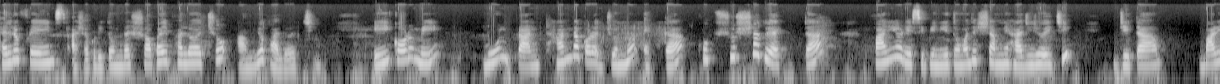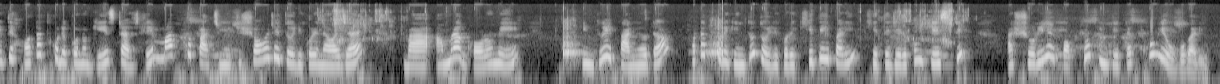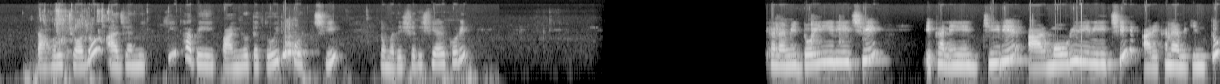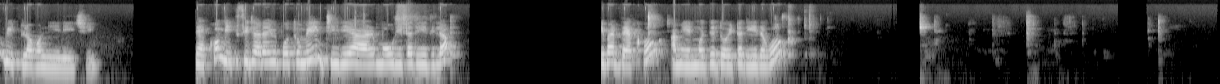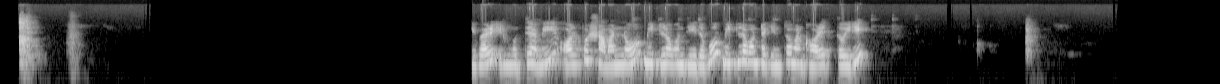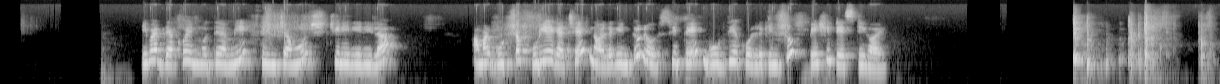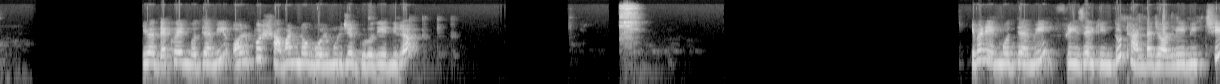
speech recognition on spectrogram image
Hello friends আশা করি তোমরা সবাই ভালো আছো, আমিও ভালো আছি। এই গরমে মন প্রাণ ঠান্ডা করার জন্য একটা খুব সুস্বাদু একটা পানীয় রেসিপি নিয়ে তোমাদের সামনে হাজির হয়েছি, যেটা বাড়িতে হঠাৎ করে কোনো গেস্ট আসলে মাত্র পাঁচ মিনিটে সহজে তৈরি করে নেওয়া যায় বা আমরা গরমে কিন্তু এই পানীয়টা হঠাৎ করে কিন্তু তৈরি করে খেতেই পারি, খেতে যেরকম টেস্টি আর শরীরের পক্ষেও কিন্তু এটা খুবই উপকারী। তাহলে চলো, আজ আমি কীভাবে এই পানীয়টা তৈরি করছি তোমাদের সাথে শেয়ার করি। এখানে আমি দই নিয়ে নিয়েছি, এখানে জিরে আর মৌরি নিয়ে নিয়েছি, আর এখানে আমি কিন্তু বিট লবণ নিয়ে নিয়েছি। দেখো, মিক্সি জারে আমি প্রথমে জিরে আর মৌরিটা দিয়ে দিলাম। এবার দেখো, আমি এর মধ্যে দইটা দিয়ে দেবো। এবার এর মধ্যে আমি অল্প সামান্য বিট লবণ দিয়ে দেবো। বিট লবণটা কিন্তু আমার ঘরের তৈরি। এবার দেখো এর মধ্যে আমি তিন চামচ চিনি দিয়ে নিলাম আমার গুড়টা ফুরিয়ে গেছে, নইলে কিন্তু লস্যিতে গুড় দিয়ে করলে কিন্তু বেশি টেস্টি হয়। এবার দেখো, এর মধ্যে আমি অল্প সামান্য গোলমরিচের গুঁড়ো দিয়ে নিলাম। এবার এর মধ্যে আমি ফ্রিজের কিন্তু ঠান্ডা জল দিয়ে নিচ্ছি।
